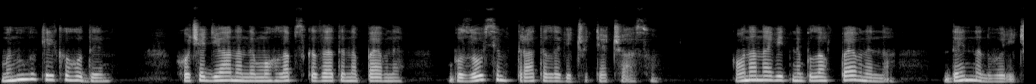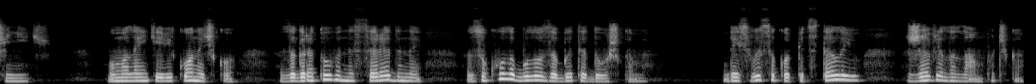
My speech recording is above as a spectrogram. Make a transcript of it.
Минуло кілька годин, хоча Діана не могла б сказати напевне, бо зовсім втратила відчуття часу. Вона навіть не була впевнена, день на дворі чи ніч, бо маленьке віконечко, загратоване зсередини, зокола було забите дошками. Десь високо під стелею жевріла лампочка.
